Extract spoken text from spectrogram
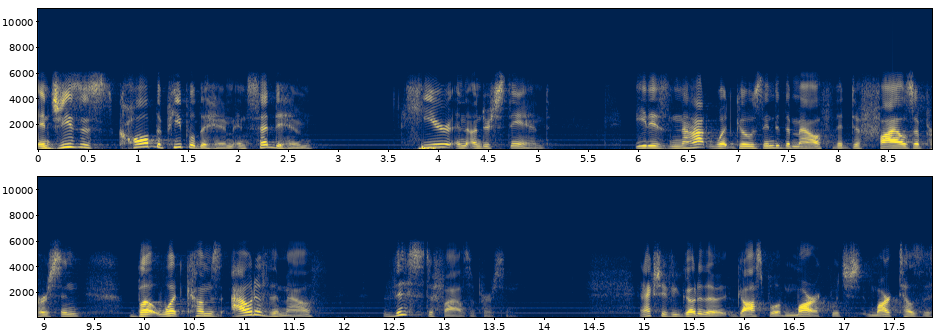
And Jesus called the people to him and said to him, Hear and understand. It is not what goes into the mouth that defiles a person, but what comes out of the mouth, this defiles a person. And actually, if you go to the Gospel of Mark, which Mark tells the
